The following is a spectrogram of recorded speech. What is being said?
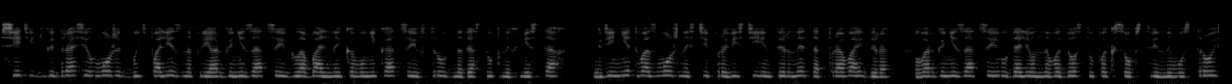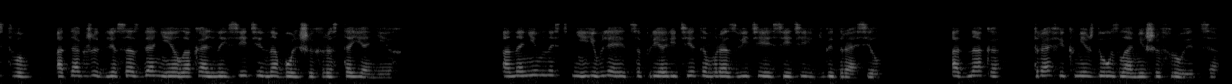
Сеть Yggdrasil может быть полезна при организации глобальной коммуникации в труднодоступных местах, где нет возможности провести интернет от провайдера, в организации удаленного доступа к собственным устройствам, а также для создания локальной сети на больших расстояниях. Анонимность не является приоритетом развития сети Yggdrasil. Однако, трафик между узлами шифруется.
